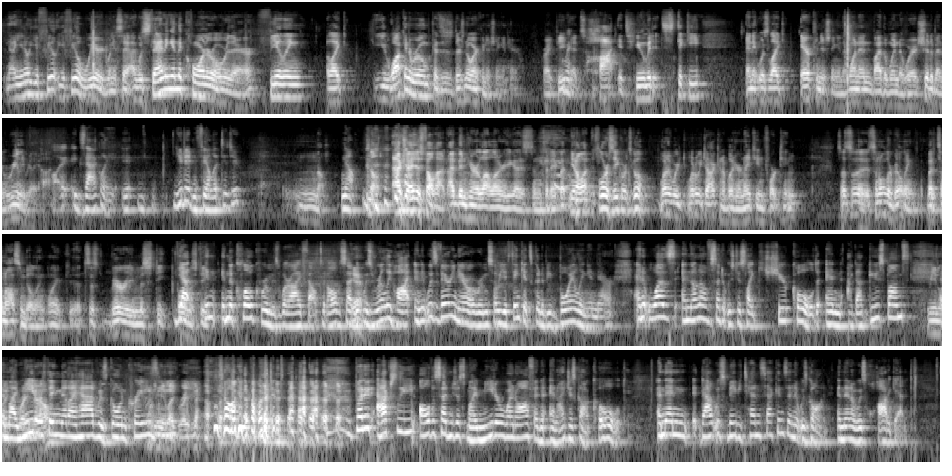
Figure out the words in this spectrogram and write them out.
Now you know you feel you feel weird when you say I was standing in the corner over there, feeling like you walk in a room because there's, there's no air conditioning in here, right, Pete? Right. It's hot, it's humid, it's sticky, and it was like air conditioning in the one end by the window where it should have been really really hot. Uh, Exactly. It- You didn't feel it, did you? No. No. No, actually, I just felt hot. I've been here a lot longer than you guys than today, but you know what? It's Laura Secord School. What are we, what are we talking about here? Nineteen fourteen? So it's a, it's an older building, but it's an awesome building. Like, it's just very mystique, full Yeah, mystique. in, in the cloakroom is where I felt it. All of a sudden, Yeah. it was really hot, and it was a very narrow room, so you think it's going to be boiling in there. And it was, and then all of a sudden, it was just like sheer cold, and I got goosebumps. You mean and like my right meter now? thing that I had was going crazy. You mean like right now? talking about it. but it actually, all of a sudden, just my meter went off, and, and I just got cold. And then that was maybe 10 seconds, and it was gone. And then I was hot again.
